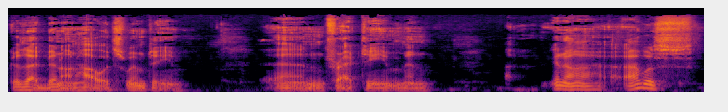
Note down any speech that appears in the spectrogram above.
because uh, I'd been on Howard's swim team and track team, and you know, I, I was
